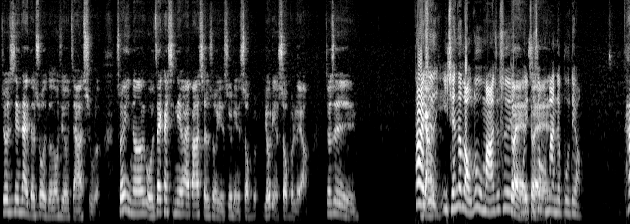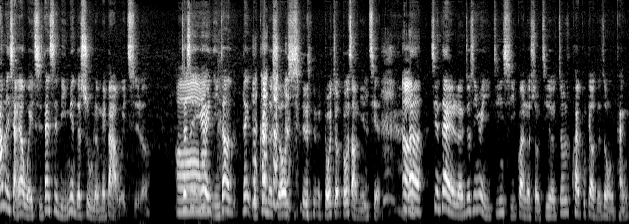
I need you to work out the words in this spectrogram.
就是现在的所有的东西都加速了，所以呢，我在看新恋爱巴士的时候也是有点受不有点受不了，就是它还是以前的老路吗？就是对维持这么慢的步调，他们想要维持，但是里面的数人没办法维持了。哦就是因为你知道，那我看的时候是多久多少年前？嗯那现代人就是因为已经习惯了手机了，就是快步调的这种谈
